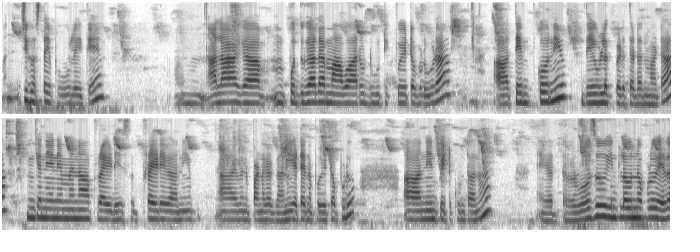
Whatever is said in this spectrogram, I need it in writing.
మంచిగా వస్తాయి పువ్వులు అయితే అలాగా పొద్దుగాల మా వారు డ్యూటీకి పోయేటప్పుడు కూడా తెంపుకొని దేవుళ్ళకి పెడతాడనమాట ఇంకా నేను ఏమైనా ఫ్రైడేస్ ఫ్రైడే కానీ ఏమైనా పండగ కానీ ఎటైనా పోయేటప్పుడు నేను పెట్టుకుంటాను. ఇక రోజు ఇంట్లో ఉన్నప్పుడు ఏదో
